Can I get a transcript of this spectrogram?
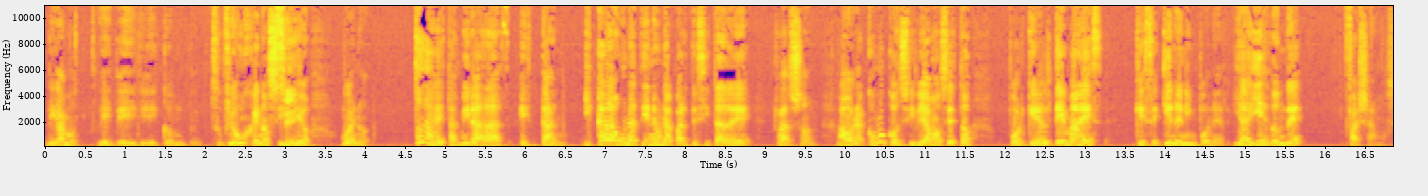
digamos, con- sufrió un genocidio, Sí. bueno, todas estas miradas están y cada una tiene una partecita de razón. Ahora, ¿cómo conciliamos esto? Porque el tema es que se quieren imponer y ahí es donde fallamos.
